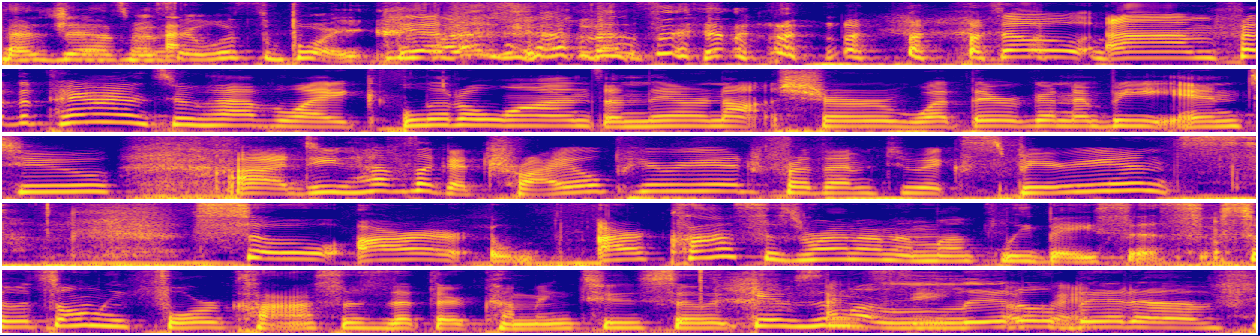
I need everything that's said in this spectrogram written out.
as Jasmine said, what's the point? Yeah. That's it. so um, for the parents who have like little ones and they're not sure what they're going to be into uh, do you have like a trial period for them to experience So our our classes run on a monthly basis. So it's only four classes that they're coming to. So it gives them I a see. little Okay. bit of,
